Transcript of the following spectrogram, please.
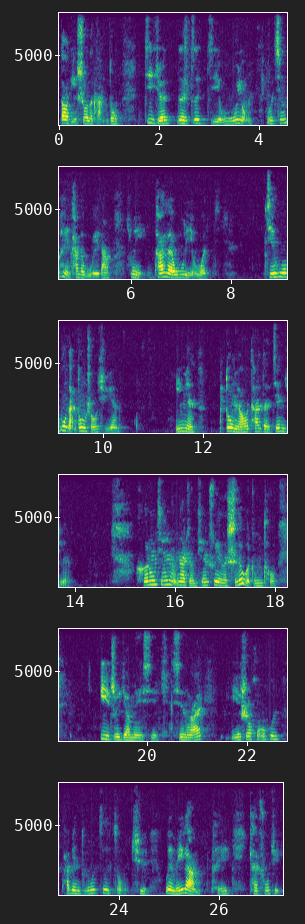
到底受了感动，既觉得自己无勇，又钦佩他的伟大，所以他在屋里，我。几乎不敢动手取烟，以免动摇他的坚决。何中先生那整天睡了十六个钟头，一支烟没吸，醒来已是黄昏，他便独自走去。我也没敢陪他出去，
